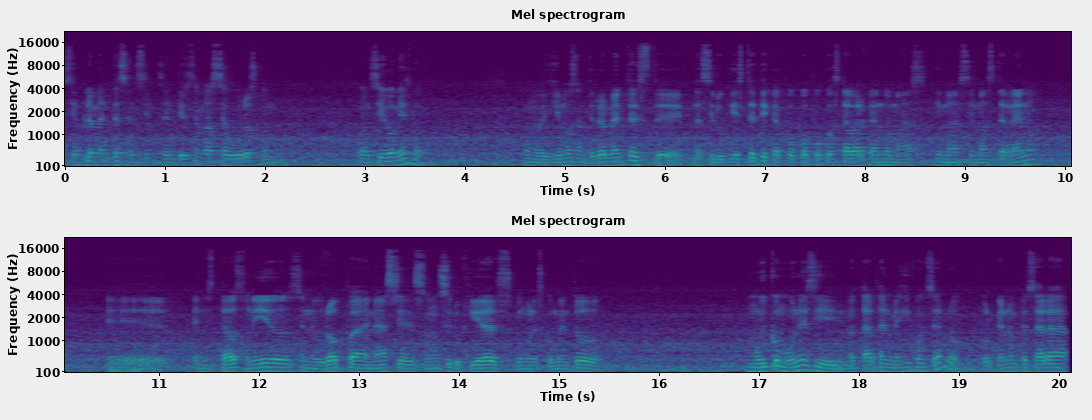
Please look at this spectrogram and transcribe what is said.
Es simplemente sentirse más seguros con, consigo mismo como dijimos anteriormente, este, la cirugía estética poco a poco está abarcando más y más y más terreno. Eh, en Estados Unidos, en Europa, en Asia, son cirugías, como les comento, muy comunes y no tarda en México en serlo. ¿Por qué no empezar a,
